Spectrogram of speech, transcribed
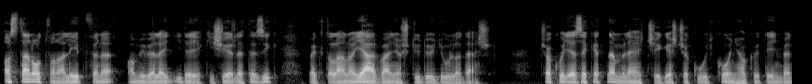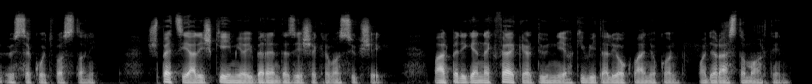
Aztán ott van a lépfene, amivel egy ideje kísérletezik, meg talán a járványos tüdőgyulladás. Csak hogy ezeket nem lehetséges csak úgy konyhakötényben összekotyvasztani. Speciális kémiai berendezésekre van szükség. Márpedig ennek fel kell tűnni a kiviteli okmányokon, magyarázta Martin.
